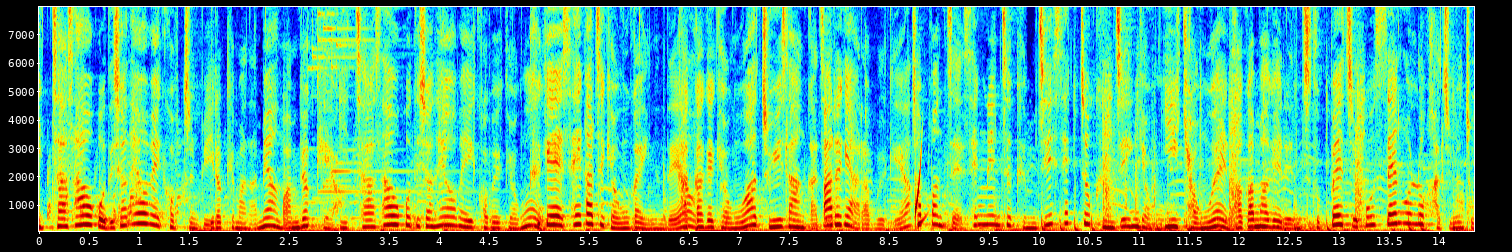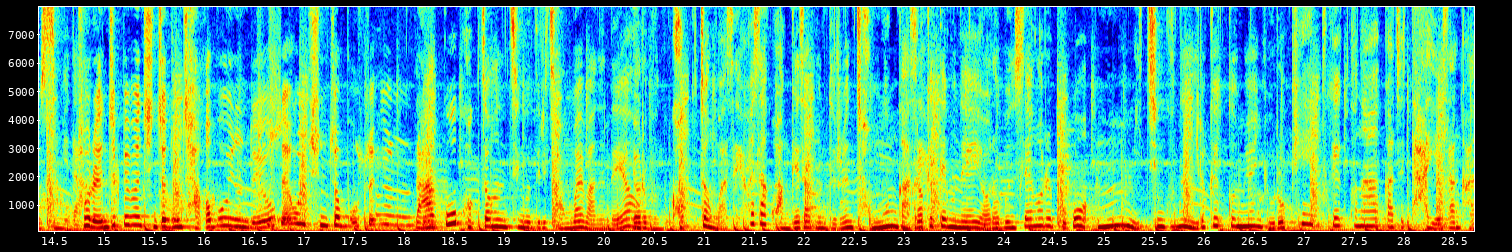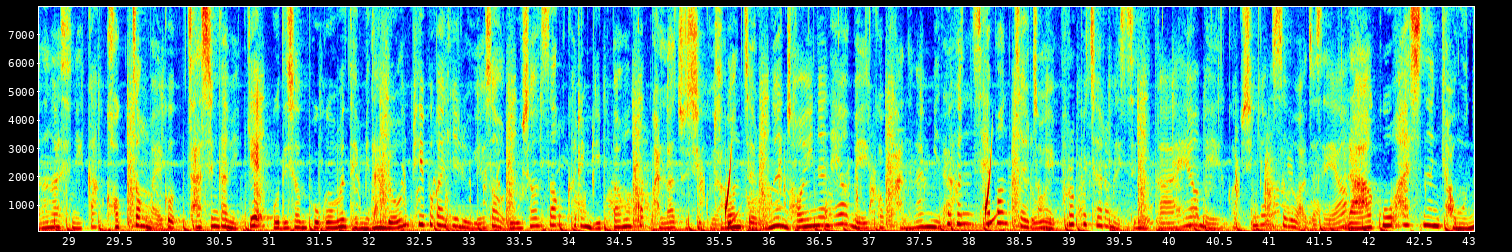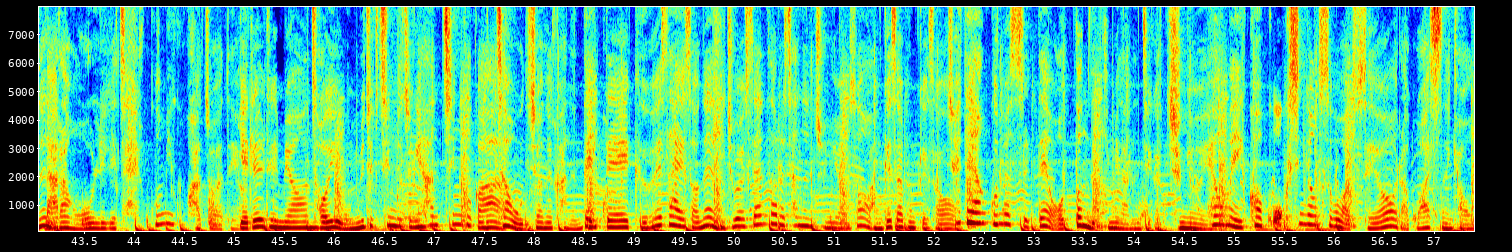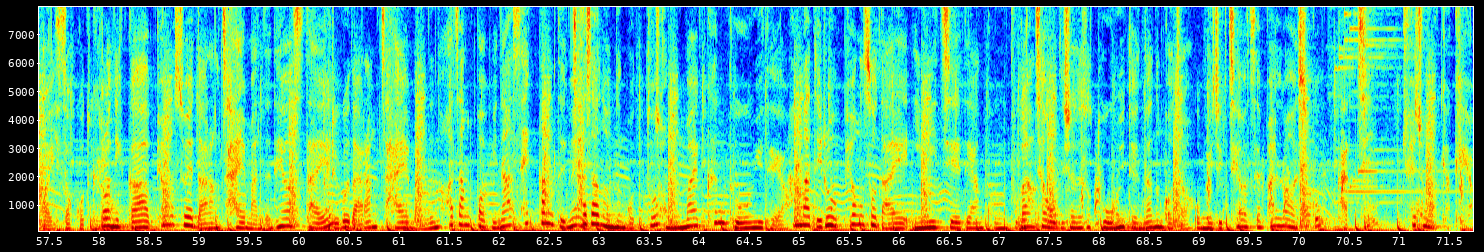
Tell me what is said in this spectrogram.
2차 사옥 오디션 헤어 메이크업 준비 이렇게만 하면 완벽해요. 2차 사옥 오디션 헤어 메이크업의 경우 크게 세 가지 경우가 있는데요. 각각의 경우와 주의사항까지 빠르게 알아볼게요. 첫 번째, 색렌즈 금지, 색조 금지인 경우. 이 경우엔 과감하게 렌즈도 빼주고 생얼로 가주면 좋습니다. 저 렌즈 빼면 진짜 눈 작아 보이는데요? 쌩얼 진짜 못생겼는데. 라고 걱정하는 친구들이 정말 많은데요. 여러분 걱정 마세요. 회사 관계자분들은 전문가세요. 그렇기 때문에 여러분 생얼을 보고 음 이 친구는 이렇게 꾸면 요렇게 예쁘겠구나까지 다 예상 가능하시니까 걱정 말고 자신감 있게 오디션 보고 오면 됩니다. 물론 피부 관리를 위해서 로션, 선크림, 립밤은 꼭 발라주시고요. 두 번째로는 저희는 헤어 메이크업 가능합니다. 혹은 세 번째로 저희 프로필 촬영 있으니까 헤어 메이크업 신경 쓰고 와주세요. 라고 하시는 경우는 나랑 어울리게 잘 꾸미고 가줘야 돼요. 예를 들면 저희 온뮤직 친구 중에 한 친구가 2차 오디션을 가는데 그때 그 회사에서는 비주얼 센터를 찾는 중이어서 관계자분께서 최대한 꾸몄을 때 어떤 느낌이 나는지가 중요해요. 헤어 메이크업 꼭 신경 쓰고 와주세요 라고 하시는 경우가 있었거든요. 그러니까 평소에 나랑 잘 맞는 헤어스타일 그리고 나랑 잘 맞는 화장법이나 색감 등을 찾아놓는 것도 정말 큰 도움이 돼요. 한마디로 평소 나의 이미지에 대한 공부가 2차 오디션에서 도움이 된다는 거죠. 온뮤직 체험쌤 팔로우하시고 같이 최종 합격해요.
